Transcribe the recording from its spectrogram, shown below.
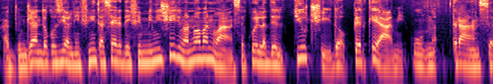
aggiungendo così all'infinita serie dei femminicidi una nuova nuance, quella del ti uccido perché ami un trans.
